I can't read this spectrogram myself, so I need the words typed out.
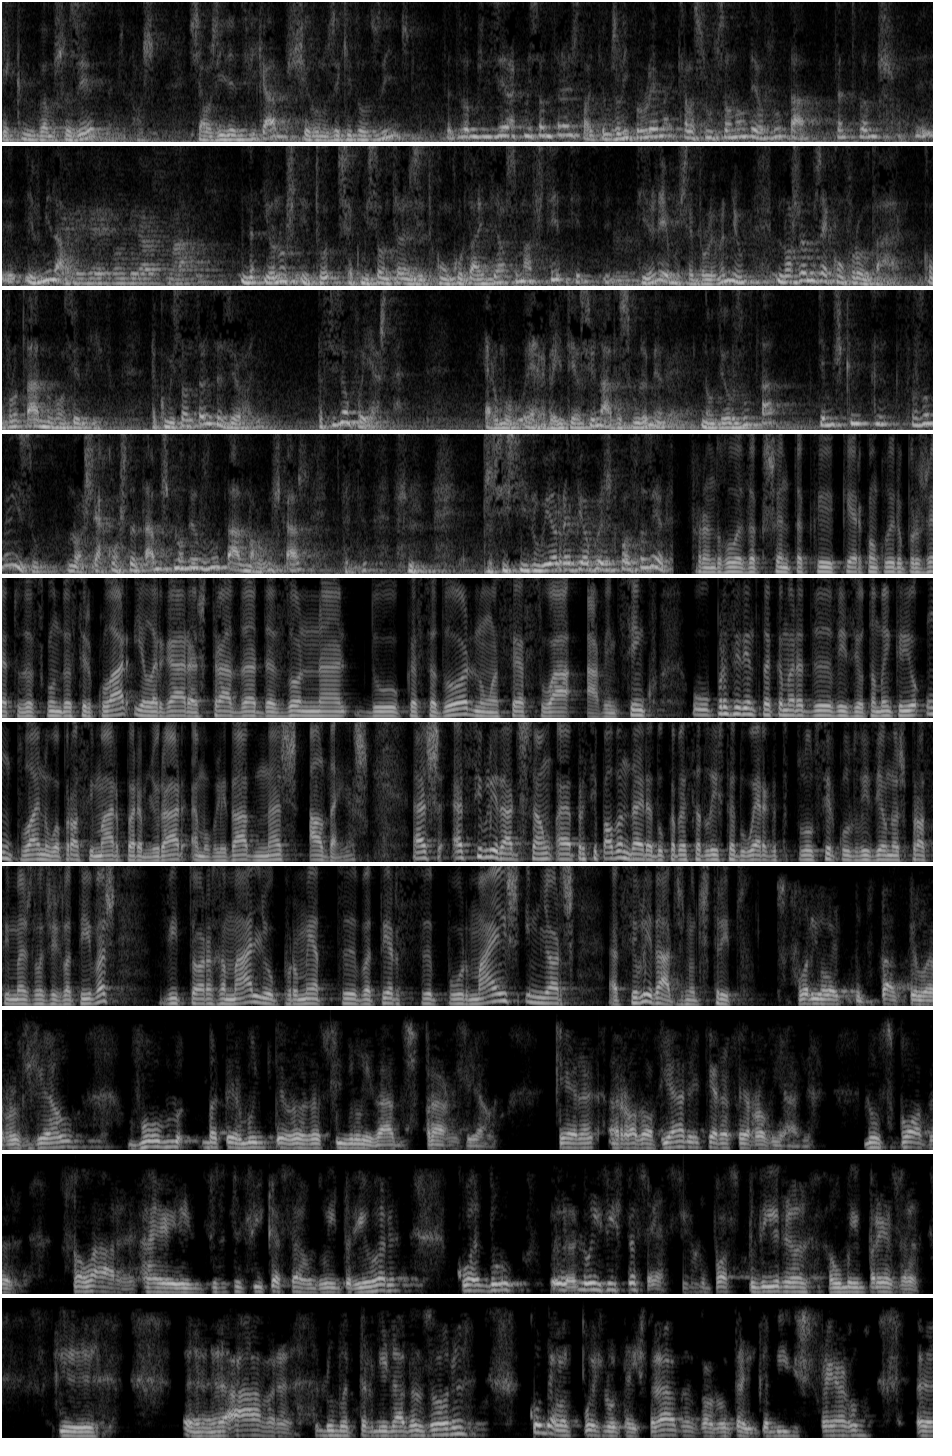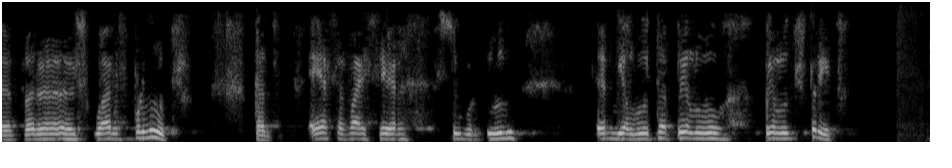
que é que vamos fazer? Nós já os identificamos, chegam-nos aqui todos os dias. Portanto, vamos dizer à Comissão de Trânsito, olha, temos ali problema, aquela solução não deu resultado. Portanto, vamos eh, eliminá-lo. Quer dizer que vão tirar os semáforos? eu não, eu tô, se a Comissão de Trânsito concordar em tirar os semáforos, tiraremos, sem problema nenhum. Nós vamos é confrontar, confrontar no bom sentido, a Comissão de Trânsito a dizer, olha, a decisão foi esta. Era, uma, era bem intencionada, seguramente. Não deu resultado temos que, que, que, resolver isso. Nós já constatamos que não deu resultado, em alguns casos. Portanto, persistir no erro é a pior coisa que pode fazer. Fernando Ruas acrescenta que quer concluir o projeto da segunda circular e alargar a estrada da zona do Caçador, num acesso à A25. O presidente da Câmara de Viseu também criou um plano a aproximar para melhorar a mobilidade nas aldeias. As acessibilidades são a principal bandeira do cabeça de lista do ERGT pelo Círculo de Viseu nas próximas legislativas. Vítor Ramalho promete bater-se por mais e melhores acessibilidades no distrito for eleito deputado pela região, vou-me bater muito pelas acessibilidades para a região, quer a rodoviária, quer a ferroviária. Não se pode falar em desertificação do interior quando uh, não existe acesso. Eu não posso pedir a uma empresa que uh, abra numa determinada zona quando ela depois não tem estradas ou não tem caminhos de ferro uh, para escoar os produtos. Portanto, essa vai ser, sobretudo, a minha luta pelo, pelo distrito.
